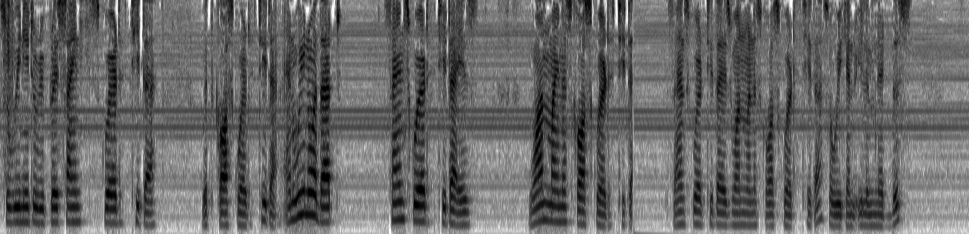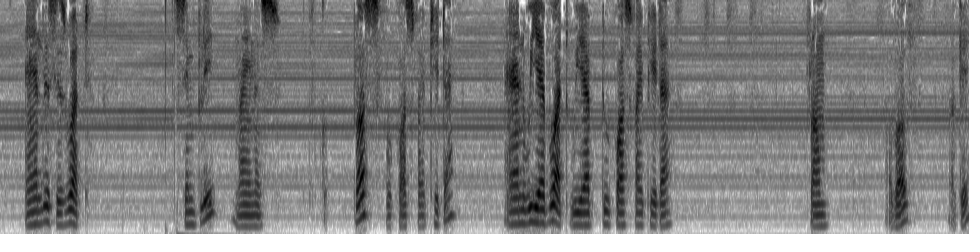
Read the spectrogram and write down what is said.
So we need to replace sine squared theta with cos squared theta. And we know that sine squared theta is 1 minus cos squared theta. Sine squared theta is 1 minus cos squared theta. So we can eliminate this. And this is what? Simply minus plus for cos 5 theta. And we have what? We have 2 cos 5 theta from above okay?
